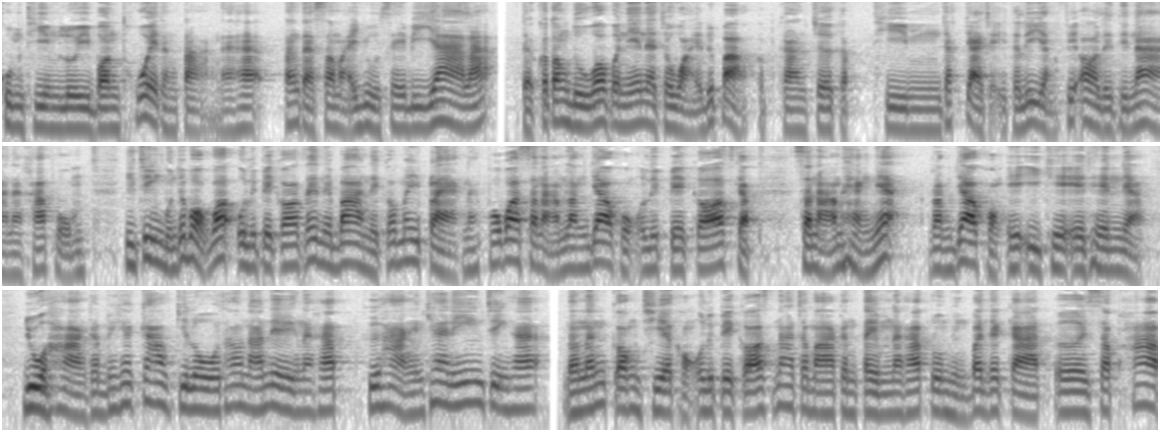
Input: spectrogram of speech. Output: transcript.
คุมทีมลุยบอลถ้วยต่างๆนะฮะตั้งแต่สมัยอยู่เซบีย่าละ แต่ก็ต้องดูว่าวันนี้เนี่ยจะไหวหรือเปล่ากับการเจอกับทีมยักษ์ใหญ่จากอิตาลีอย่างฟิออเรติน่านะครับผม จริงๆ ผมจะบอกว่าโอลิเปกอสเล่นในบ้านเนี่ยก็ไม่แปลกนะ เพราะว่าสนามรังเหย้าของโอลิเปกอสกับสนามแห่งเนี้ยรังเหย้าของ AEK A10 เนี่ย อยู่ห่างกันเพียงแค่ 9 กิโลเท่านั้นเองนะครับ คือห่างกันแค่นี้จริงๆฮะดังนั้นกองเชียร์ของโอลิเปียกอสน่าจะมากันเต็มนะครับ รวมถึงบรรยากาศเอยสภาพ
